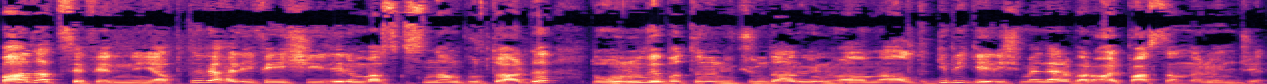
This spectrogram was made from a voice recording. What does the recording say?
Bağdat seferini yaptı ve Halife-i Şiilerin baskısından kurtardı. Doğu'nun ve Batı'nın hükümdarı ünvanını aldı gibi gelişmeler var Alparslan'dan önce.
